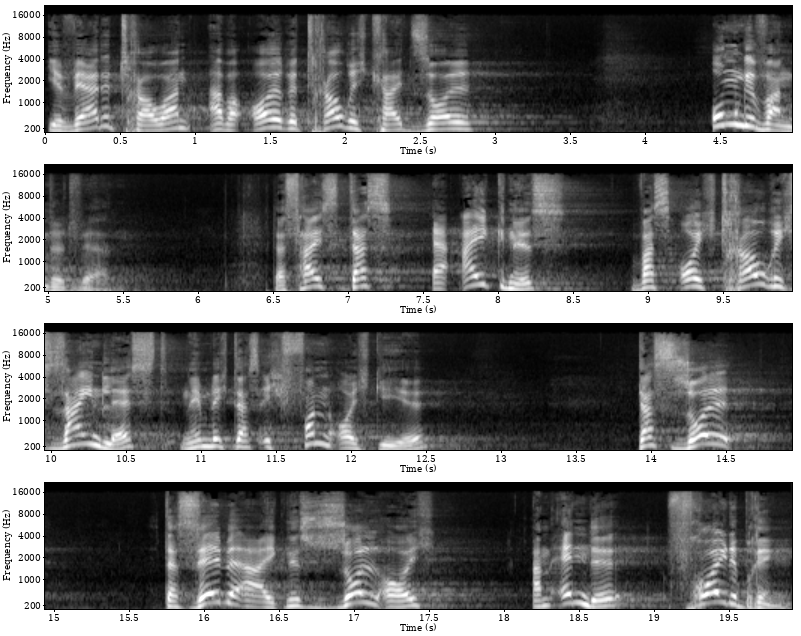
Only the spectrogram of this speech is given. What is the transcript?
ihr werdet trauern, aber eure Traurigkeit soll umgewandelt werden. Das heißt, das Ereignis, was euch traurig sein lässt, nämlich dass ich von euch gehe, das soll, dasselbe Ereignis soll euch am Ende Freude bringen.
